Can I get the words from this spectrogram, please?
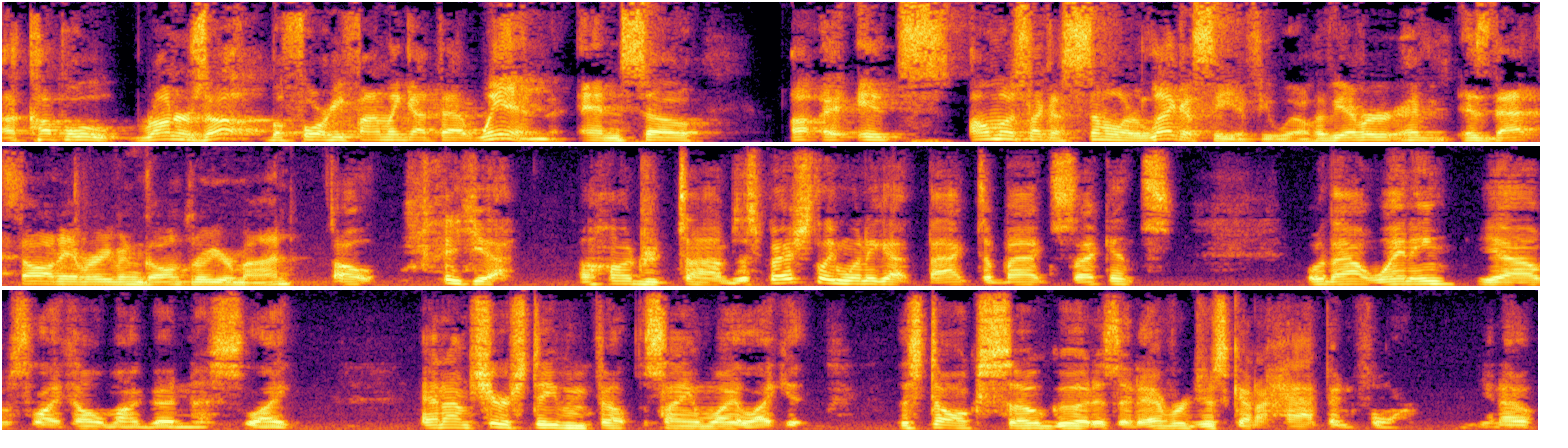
a couple runners up before he finally got that win, and so uh, it's almost like a similar legacy, if you will. Have you ever have, has that thought ever even gone through your mind? Oh, yeah, a hundred times, especially when he got back to back seconds without winning. Yeah, I was like, oh my goodness, like, and I'm sure Steven felt the same way. Like it, this dog's so good. Is it ever just going to happen for him? You know,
